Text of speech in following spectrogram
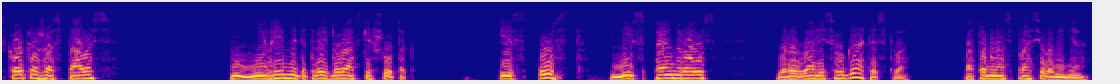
Сколько же осталось?» «Не время для твоих дурацких шуток». Из уст мисс Пенроуз вырывались ругательства. Потом она спросила меня,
